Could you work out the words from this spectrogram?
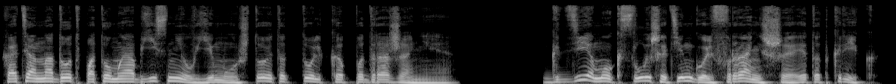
хотя Надот потом и объяснил ему, что это только подражание. Где мог слышать Ингольф раньше этот крик?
